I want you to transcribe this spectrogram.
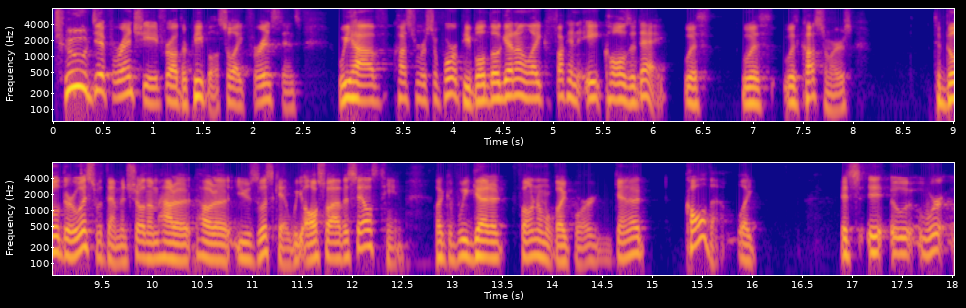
to differentiate for other people so like for instance we have customer support people they'll get on like fucking eight calls a day with with with customers to build their list with them and show them how to how to use ListKit. We also have a sales team. Like if we get a phone number, like we're gonna call them. Like it's it, we're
